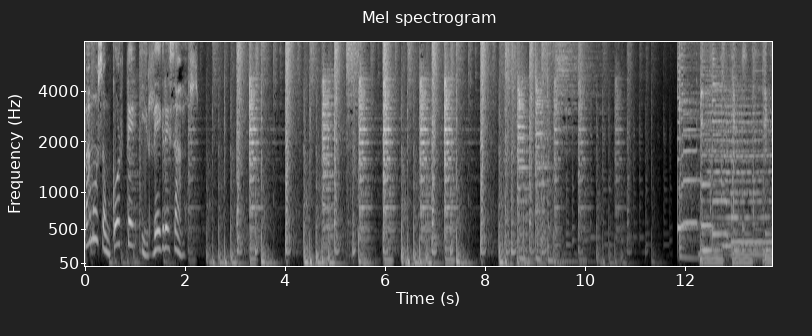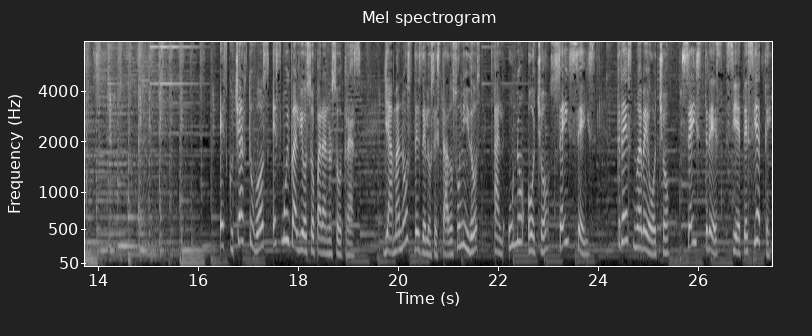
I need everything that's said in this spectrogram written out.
Vamos a un corte y regresamos. Escuchar tu voz es muy valioso para nosotras. Llámanos desde los Estados Unidos al 1866 398-6377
